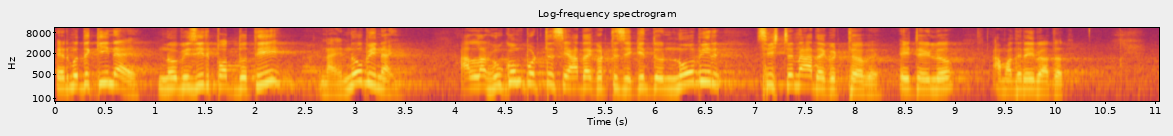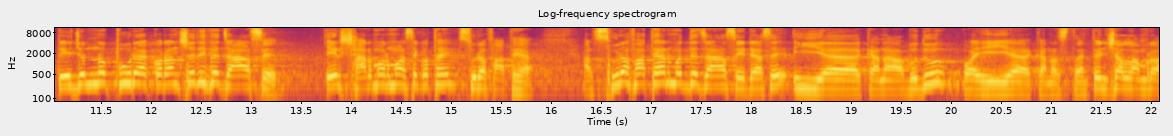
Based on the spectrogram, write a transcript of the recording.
এর মধ্যে কি নাই? নবীজির পদ্ধতি নাই, নবী নাই। আল্লাহর হুকুম পড়তেছি, আদায় করতেছি, কিন্তু নবীর সিস্টেমে আদায় করতে হবে। এইটা হইল আমাদের এই বাদত তো এই জন্য পুরা কোরআন শরীফে যা আছে, এর সারমর্ম আছে কোথায়? সুরা ফাতেহা। আর সুরা ফাতেহার মধ্যে যা আছে, এটা আছে ইয়া কানা আবুদু ও ইয়া কানাস্তান তো ইনশাল্লাহ আমরা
